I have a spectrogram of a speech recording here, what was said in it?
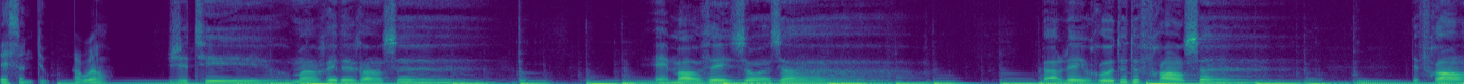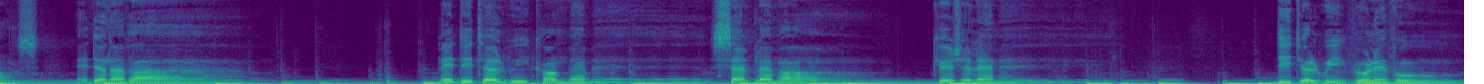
Listen to. I will. J'étire ma révérence et mauvais au hasard par les routes de France, de France et de Navarre. Mais dites-lui qu'on m'aimait simplement que je l'aimais Dites-lui, voulez-vous?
